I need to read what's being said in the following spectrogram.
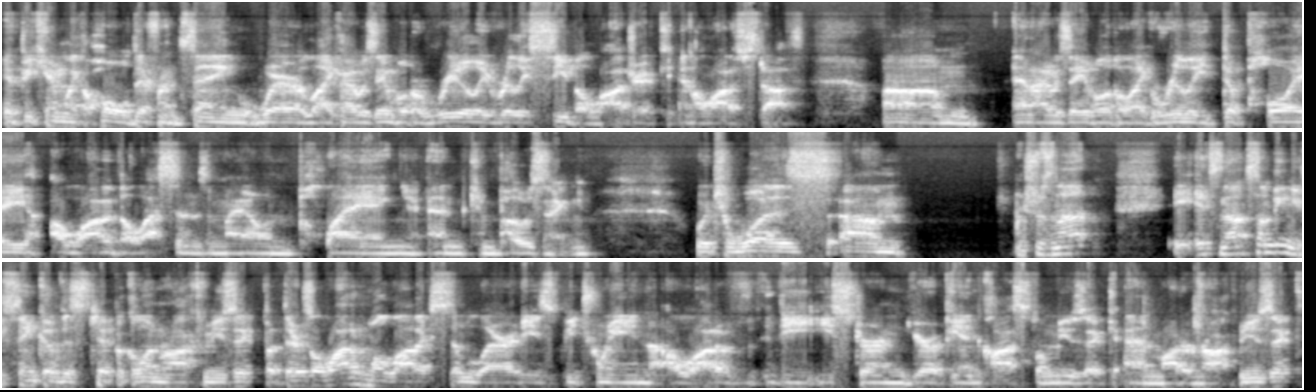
it became like a whole different thing where like I was able to really, really see the logic in a lot of stuff. Um, and I was able to like really deploy a lot of the lessons in my own playing and composing which was um, which was not it's not something you think of as typical in rock music but there's a lot of melodic similarities between a lot of the eastern european classical music and modern rock music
